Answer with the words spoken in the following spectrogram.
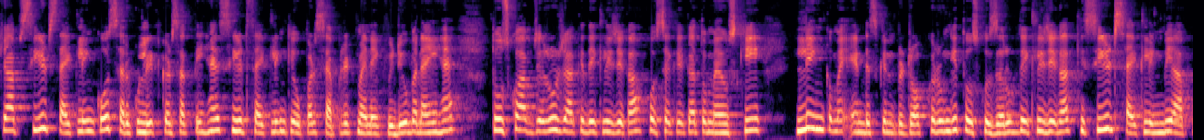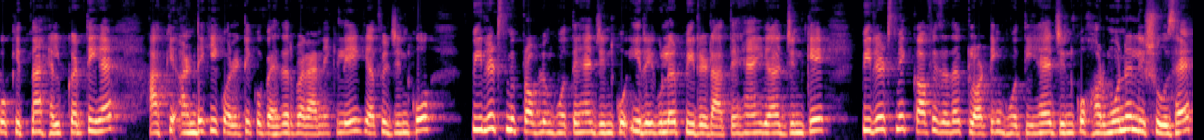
कि आप सीड साइकिलिंग को सर्कुलेट कर सकती हैं। सीड साइकिलिंग के ऊपर सेपरेट मैंने एक वीडियो बनाई है तो उसको आप ज़रूर जाके देख लीजिएगा। हो सकेगा तो मैं उसकी लिंक मैं एंड स्क्रीन पर ड्रॉप करूँगी तो उसको ज़रूर देख लीजिएगा कि सीड साइकिलिंग भी आपको कितना हेल्प करती है आपके अंडे की क्वालिटी को बेहतर बनाने के लिए, या फिर जिनको पीरियड्स में प्रॉब्लम होते हैं, जिनको इरेगुलर पीरियड आते हैं, या जिनके पीरियड्स में काफ़ी ज़्यादा क्लॉटिंग होती है, जिनको हार्मोनल इश्यूज़ है,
